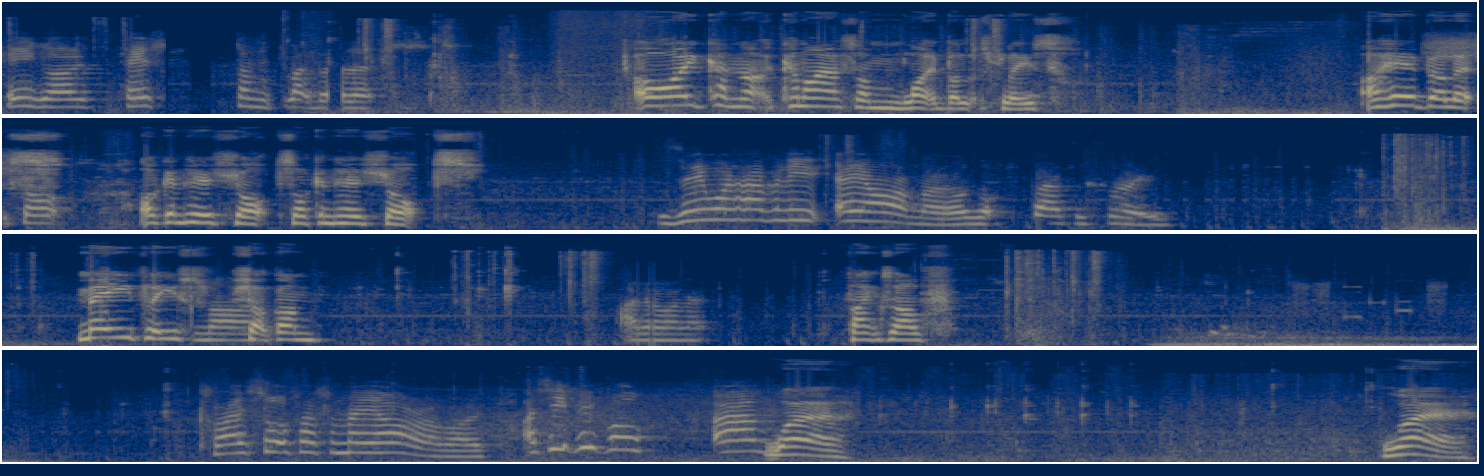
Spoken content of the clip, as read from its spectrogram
Here you go. Here's some light bullets. Oh, I can. Can I have some light bullets, please? I hear bullets. Shot. I can hear shots. I can hear shots. Does anyone have any AR ammo? I've got 33. Me, please. No. Shotgun. I don't want it. Thanks, Alf. Can I sort of have some AR ammo? I see people. Um, Where? Where?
